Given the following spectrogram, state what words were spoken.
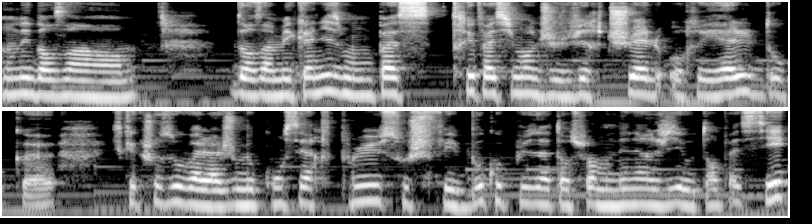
on est dans un dans un mécanisme on passe très facilement du virtuel au réel, donc euh, c'est quelque chose où voilà, je me conserve plus, où je fais beaucoup plus attention à mon énergie au temps passé.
